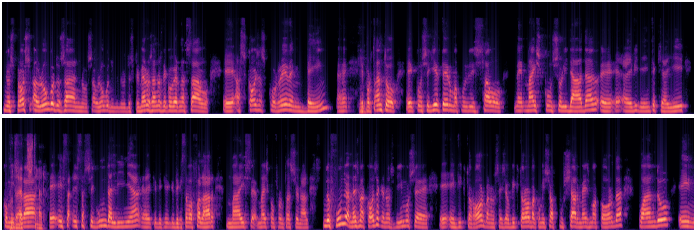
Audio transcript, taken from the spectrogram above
nos próximos, ao longo dos anos, ao longo dos primeiros anos de governação, eh, as coisas correrem bem eh, e, portanto, eh, conseguir ter uma posição mais consolidada, é, é, evidente que aí começará esta, esta segunda linha é, de, que estava a falar, mais, mais confrontacional. No fundo, é a mesma coisa que nós vimos é, em Viktor Orban, ou seja, o Viktor Orban começou a puxar mesmo a corda quando, em,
